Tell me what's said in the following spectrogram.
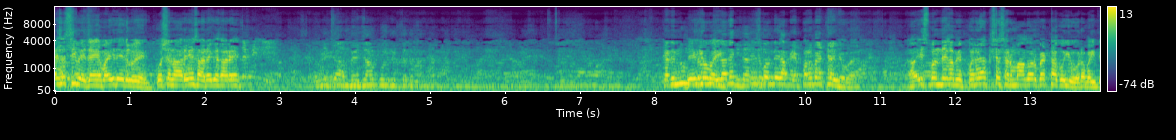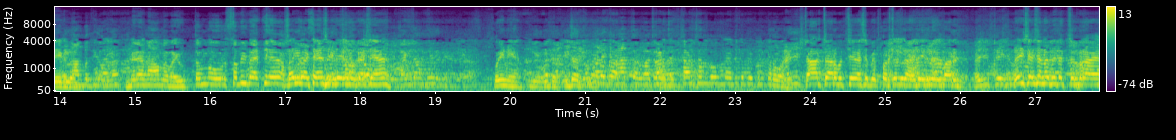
एसएससी भेजेंगे भाई देख लो ये। क्वेश्चन आ रहे हैं सारे के सारे। कहते देख लो भाई। इस बंदे का पेपर बैठा ही हुआ इस बंदे का पेपर है अक्षय शर्मा का और बैठा कोई है भाई देख लो। मेरा नाम है भाई उत्तम और सभी बैठे हैं। सही बैठे हैं सही देख लो कैसे हैं। कोई नहीं है। इधर इधर। चार चार लोग बैठ के पेपर करवा रहे हैं चार चार बच्चे ऐसे पेपर चल रहा है देख लो एक बार। रजिस्ट्रेशन। अभी तक चल रहा है।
